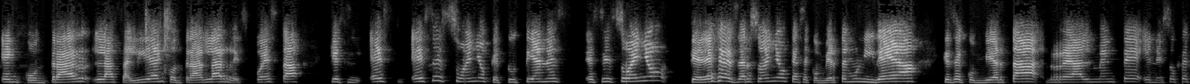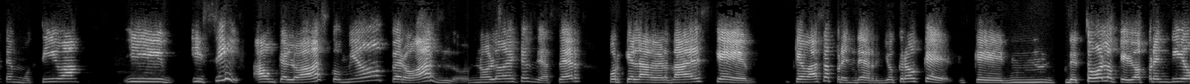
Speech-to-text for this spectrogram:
encontrar la salida, encontrar la respuesta, que es ese sueño que tú tienes, ese sueño que deje de ser sueño, que se convierta en una idea, que se convierta realmente en eso que te motiva. Y, y sí, aunque lo hagas con miedo, pero hazlo, no lo dejes de hacer, porque la verdad es que, vas a aprender. Yo creo que, que de todo lo que yo he aprendido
